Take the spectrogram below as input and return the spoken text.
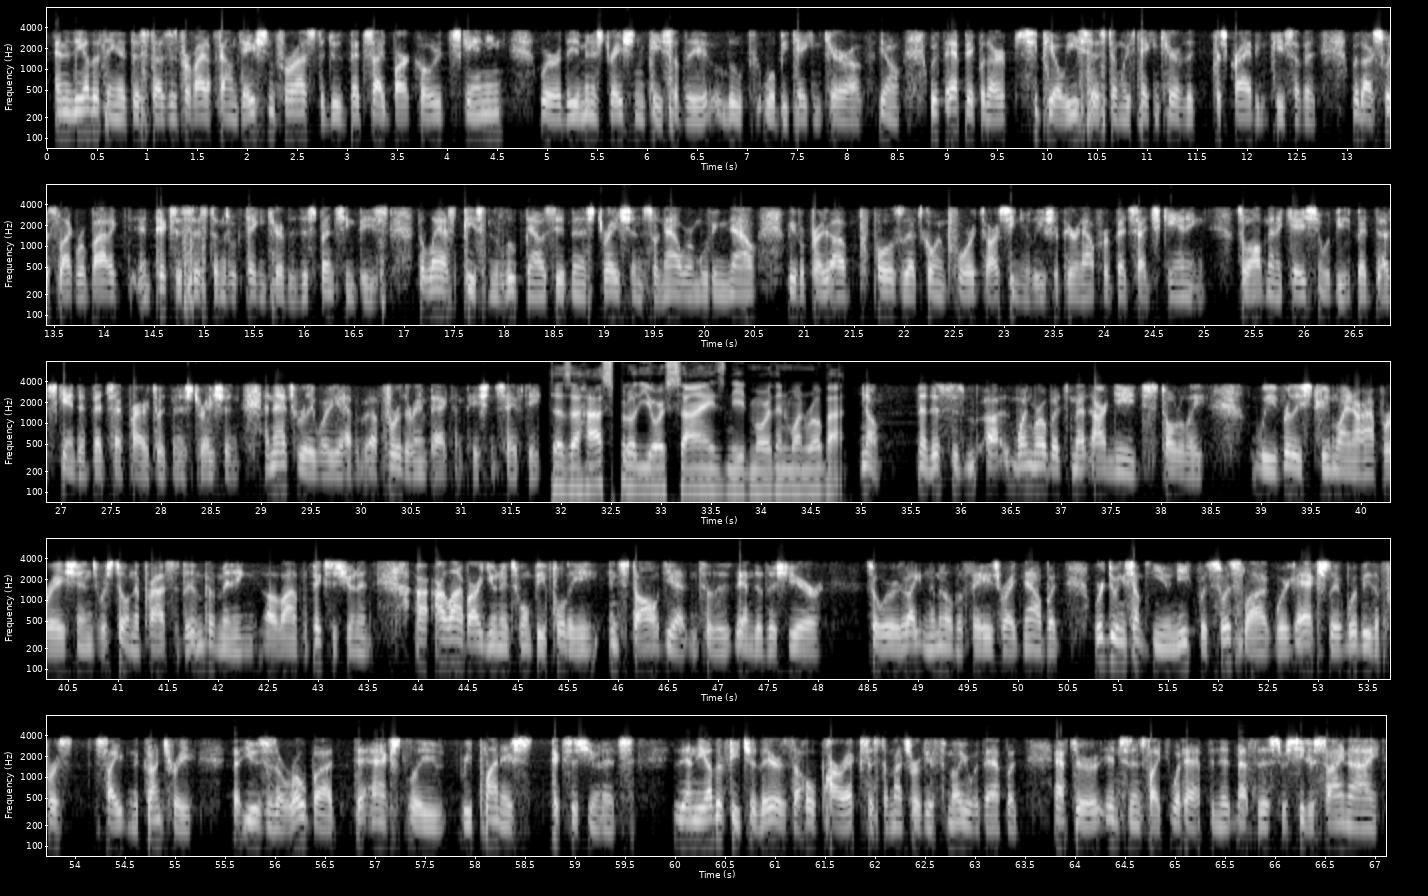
And then the other thing that this does is provide a foundation for us to do bedside barcode scanning, where the administration piece of the loop will be taken care of. You know, with Epic, with our CPOE system, we've taken care of the prescribing piece of it. With our Swisslog robotic and Pyxis systems, we've taken care of the dispensing piece. The last piece in the loop now is the administration. So now we're moving. Now we have a proposal that's going forward to our senior leadership here now for a bedside scan scanning. So all medication would be bed, uh, scanned at bedside prior to administration, and that's really where you have a, a further impact on patient safety. Does a hospital your size need more than one robot? No, no, this is uh, one robot's met our needs totally. We've really streamlined our operations. We're still in the process of implementing a lot of the Pyxis unit. Our, a lot of our units won't be fully installed yet until the end of this year. So we're right in the middle of the phase right now, but we're doing something unique with Swisslog. We're actually we'll be the first site in the country that uses a robot to actually replenish Pyxis units. Then the other feature there is the whole PAR-X system. I'm not sure if you're familiar with that, but after incidents like what happened at Methodist or Cedar Sinai,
